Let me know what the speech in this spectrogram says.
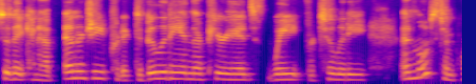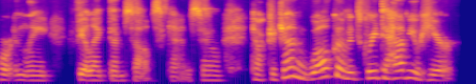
so they can have energy, predictability in their periods, weight, fertility, and most importantly, feel like themselves again. So, Dr. Jen, welcome. It's great to have you here.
